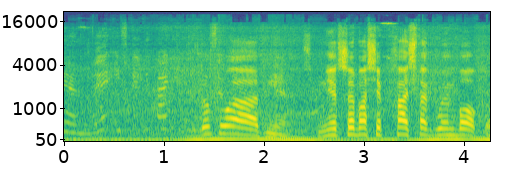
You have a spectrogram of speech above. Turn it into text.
my wyjedziemy i wtedy pani Dokładnie. Nie trzeba się pchać tak głęboko.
